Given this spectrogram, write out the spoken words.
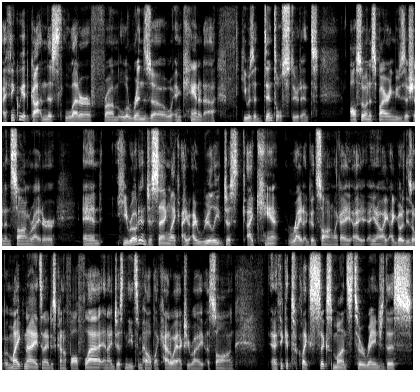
I think we had gotten this letter from Lorenzo in Canada. He was a dental student, also an aspiring musician and songwriter. And he wrote in just saying like I, I really just I can't write a good song like I, I you know I, I, go to these open mic nights and I just kind of fall flat and I just need some help like how do I actually write a song and I think it took like six months to arrange this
